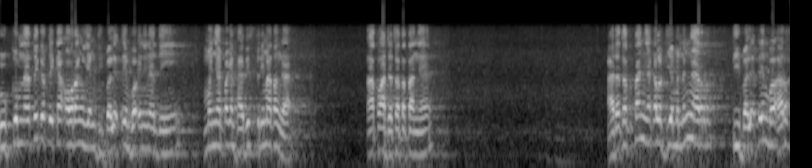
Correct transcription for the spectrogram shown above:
hukum nanti ketika orang yang di balik tembok ini nanti menyampaikan hadis terima atau enggak? Atau ada catatannya? Ada catatannya kalau dia mendengar di balik tembok harus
